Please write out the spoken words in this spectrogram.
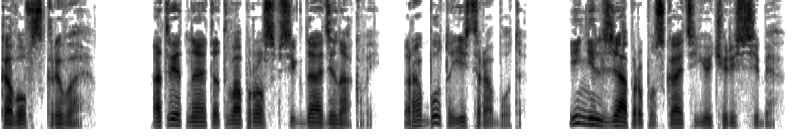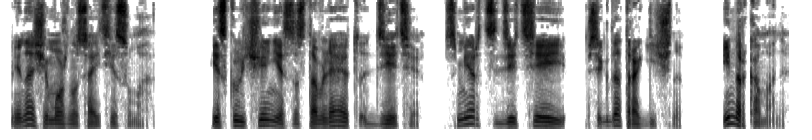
кого вскрываю? Ответ на этот вопрос всегда одинаковый. Работа есть работа. И нельзя пропускать ее через себя, иначе можно сойти с ума. Исключение составляют дети. Смерть детей всегда трагична. И наркоманы.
